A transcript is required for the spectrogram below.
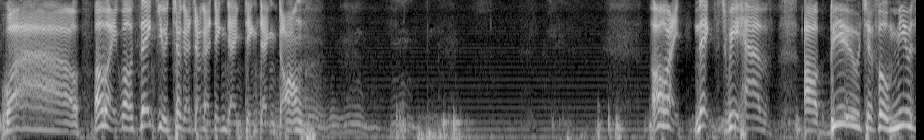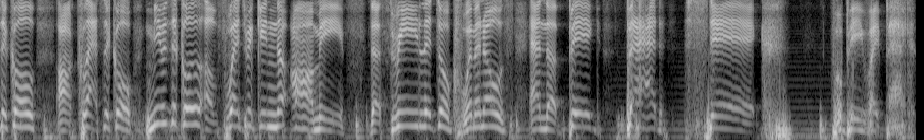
Wow. All right. Well, thank you. Chugga chugga ding dang ding dang dong. All right. Next, we have a beautiful musical, a classical musical of Fredrick in the Army, the three little criminals, and the big bad stick. We'll be right back.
